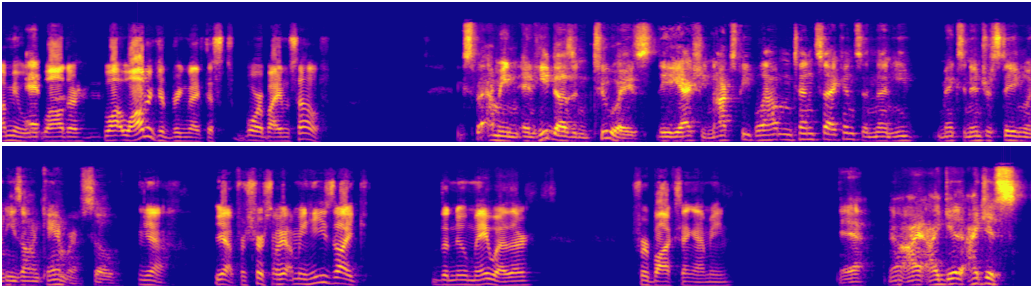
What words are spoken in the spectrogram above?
i mean And- wilder wilder could bring back this sport by himself I mean, and he does it in two ways. He actually knocks people out in 10 seconds, and then he makes it interesting when he's on camera. So, yeah yeah for sure so i mean he's like the new mayweather for boxing i mean yeah, no, I, I get it. I just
